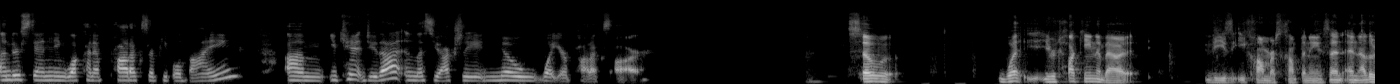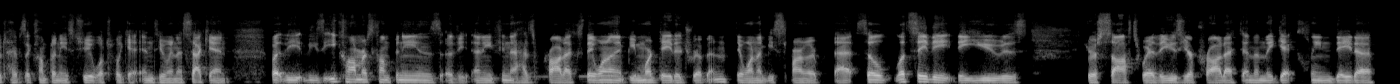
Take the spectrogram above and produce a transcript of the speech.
understanding what kind of products are people buying um, you can't do that unless you actually know what your products are. So what you're talking about these e-commerce companies and, and other types of companies too, which we'll get into in a second. But the, these e-commerce companies or the, anything that has products, they want to be more data driven. They want to be smarter with that. So let's say they, they use your software, they use your product, and then they get clean data.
